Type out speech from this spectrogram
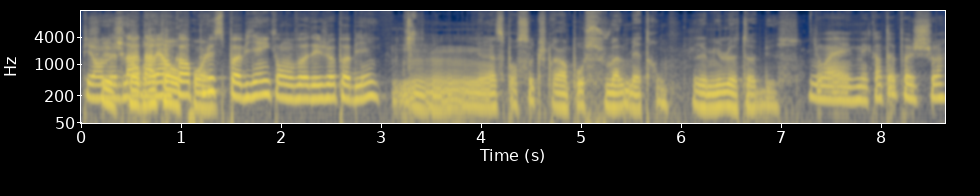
puis on Je- a de l'air d'aller encore point. plus pas bien qu'on va déjà pas bien. Hum, c'est pour ça que je prends pas souvent le métro. J'aime mieux l'autobus. Ouais, mais quand t'as pas le choix.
